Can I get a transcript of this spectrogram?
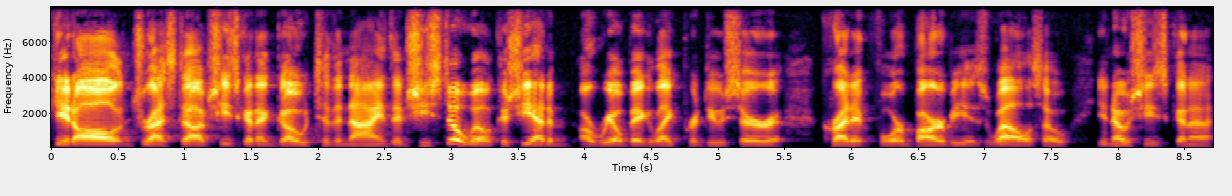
get all dressed up. She's gonna go to the nines, and she still will because she had a, a real big like producer credit for Barbie as well. So you know she's gonna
